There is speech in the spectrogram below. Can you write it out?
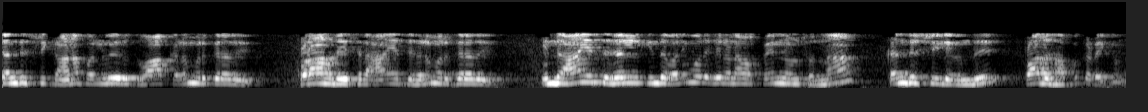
கந்திருஷ்டிக்கான பல்வேறு துவாக்களும் இருக்கிறது. குரானுடைய சில ஆயத்துகளும் இருக்கிறது. இந்த ஆயத்துகள் இந்த வழிமுறைகளை நாம பேணணும்னு சொன்னா கந்திருஷ்டியிலிருந்து பாதுகாப்பு கிடைக்கும்.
